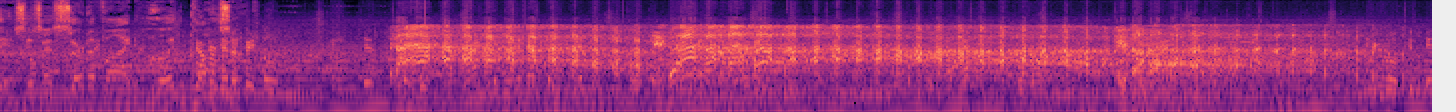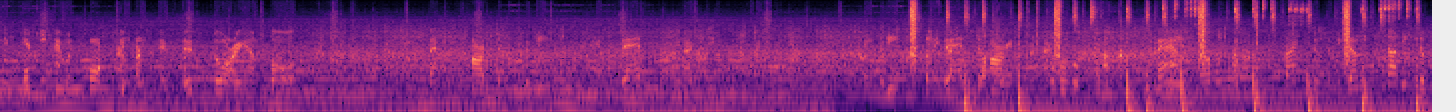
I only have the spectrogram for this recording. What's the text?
This is a certified hood Government classic. officials We will continue to keep you informed as this story unfolds. That's hard to believe. And that that are many scientists have begun studying the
